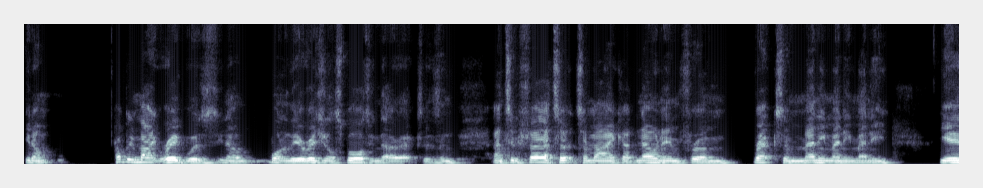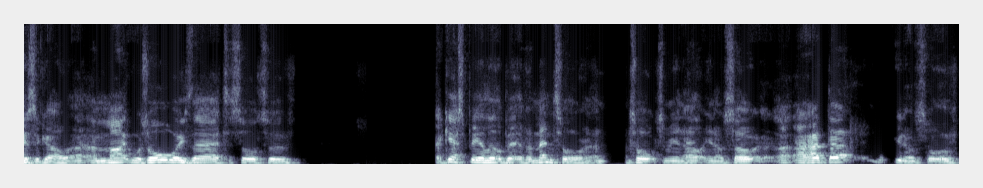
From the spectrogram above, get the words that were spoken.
you know, probably Mike Rigg was, you know, one of the original sporting directors, and And to be fair to, to Mike, I'd known him from Wrexham many, many, many years ago, and Mike was always there to sort of, I guess, be a little bit of a mentor and talk to me and help. You know, so I, I had that, you know, sort of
